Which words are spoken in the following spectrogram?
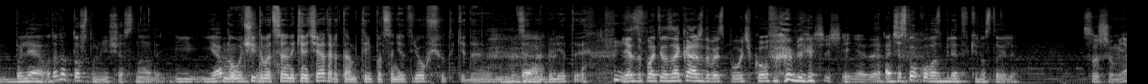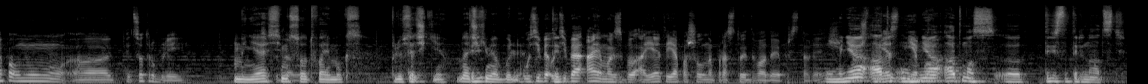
Бля, вот это то, что мне сейчас надо. И я Но получил- учитывая цены кинотеатра, там три по цене трех все-таки, да, на билеты. Я заплатил за каждого из паучков, у меня ощущение, да. А че сколько у вас билетов в кино стоили? Слушай, у меня, по-моему, э, 500 рублей. У меня Типа 700 в IMAX, плюс Ты- очки. Ну, очки у меня были. У тебя, у Ты- тебя IMAX был, а я это я пошел на простой 2D, представляешь? У меня, ат- у меня. Atmos э, 313.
